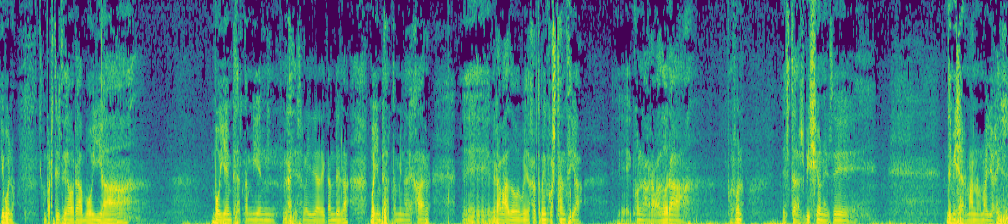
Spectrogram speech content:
y bueno, a partir de ahora voy a voy a empezar también, gracias a la idea de Candela, voy a empezar también a dejar eh, grabado, voy a dejar también constancia eh, con la grabadora, pues bueno, estas visiones de, de mis hermanos mayores.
